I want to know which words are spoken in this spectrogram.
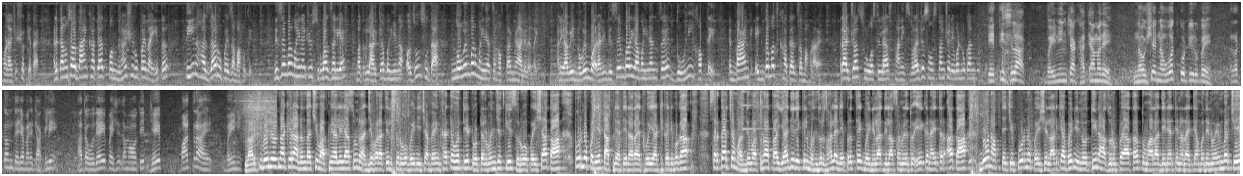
होण्याची शक्यता आहे. आणि त्यानुसार बँक खात्यात पंधराशे रुपये नाही तर तीन हजार रुपये जमा होतील. डिसेंबर महिन्याची सुरुवात झाली आहे. मात्र लाडक्या बहिणींना अजून सुद्धा नोव्हेंबर महिन्याचा हप्ता मिळालेला नाही. आणि यावेळी नोव्हेंबर आणि डिसेंबर या महिन्यांचे दोन्ही हप्ते हे बँक एकदमच खात्यात जमा होणार आहे. राज्यात सुरू असलेल्या स्थानिक स्वराज्य संस्थांच्या निवडणुकांमुळे तेहतीस लाख बहिणींच्या खात्यामध्ये नऊशे नव्वद कोटी रुपये रक्कम त्याच्यामध्ये टाकली. आता उद्याही पैसे जमा होतील. जे पात्र आहेत बहिणी. लाडकी बहीण योजना अखेर आनंदाची बातमी आलेली असून राज्यभरातील सर्व बहिणीच्या बँक खात्यावरती टोटल म्हणजेच की सर्व पैसे आता पूर्णपणे टाकण्यात येणार आहेत. होय या ठिकाणी बघा सरकारच्या माध्यमातून आता यादी देखील मंजूर झाल्याने प्रत्येक बहिणीला दिलासा मिळतो. एक नाही तर आता दोन हप्त्याचे पूर्ण पैसे लाडक्या बहिणींनो तीन हजार रुपये आता तुम्हाला देण्यात येणार आहे त्यामध्ये नोव्हेंबरचे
